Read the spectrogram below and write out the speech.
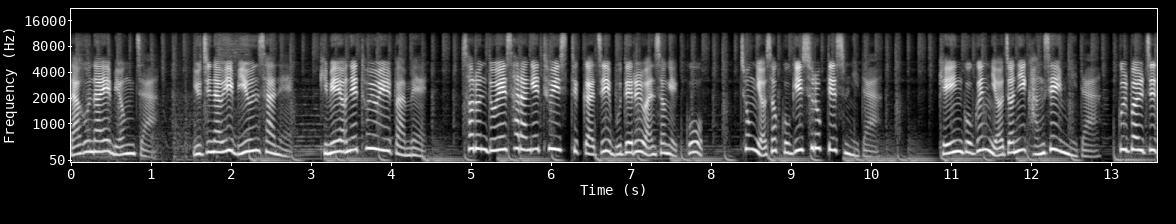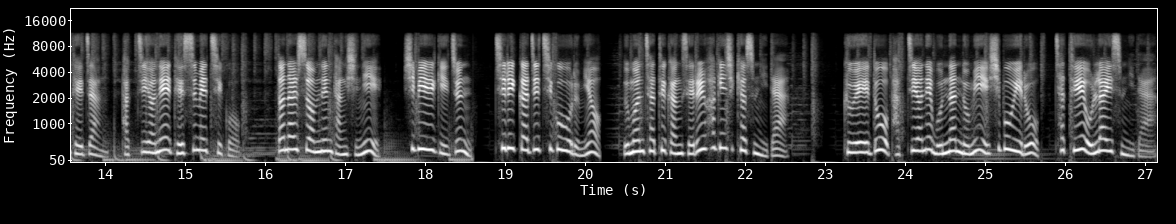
나훈아의 명자, 유진아의 미운 사내, 김혜연의 토요일 밤에, 서른도의 사랑의 트위스트까지 무대를 완성했고 총 6곡이 수록됐습니다. 개인곡은 여전히 강세입니다. 꿀벌즈 대장 박지현의 데스매치곡 떠날 수 없는 당신이 12일 기준 7위까지 치고 오르며 음원 차트 강세를 확인시켰습니다. 그 외에도 박지현의 못난 놈이 15위로 차트에 올라 있습니다.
